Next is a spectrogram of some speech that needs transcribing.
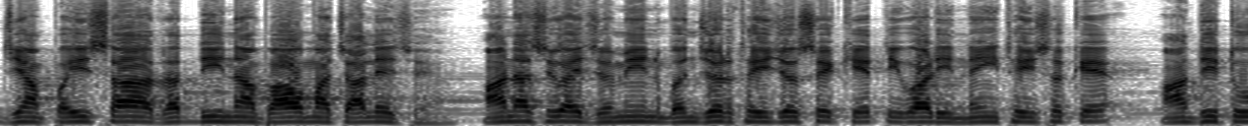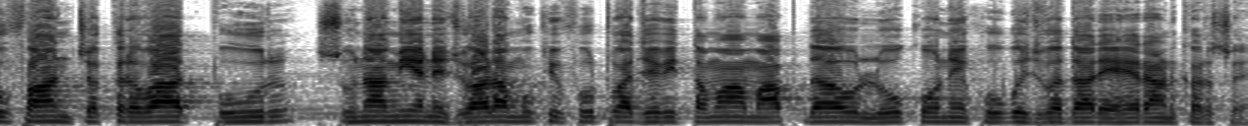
જ્યાં પૈસા રદ્દીના ભાવમાં ચાલે છે. આના સિવાય જમીન બંજર થઈ જશે, ખેતીવાડી નહીં થઈ શકે. આંધી તુફાન, ચક્રવાત, પૂર, સુનામી અને જ્વાળામુખી ફૂટવા જેવી તમામ આપદાઓ લોકોને ખૂબ જ વધારે હેરાન કરશે.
